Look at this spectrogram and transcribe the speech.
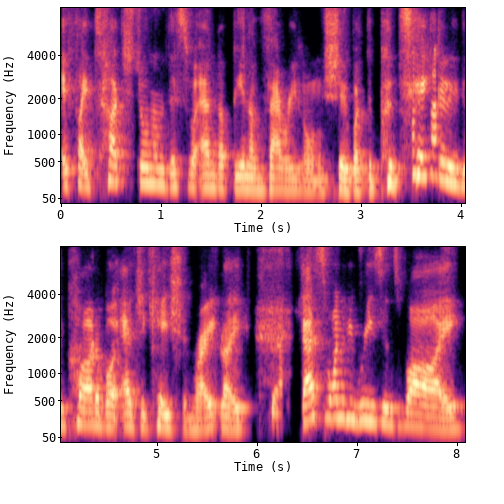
if i touched on them this will end up being a very long show but the particularly the part about education right? Like yeah. that's one of the reasons why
